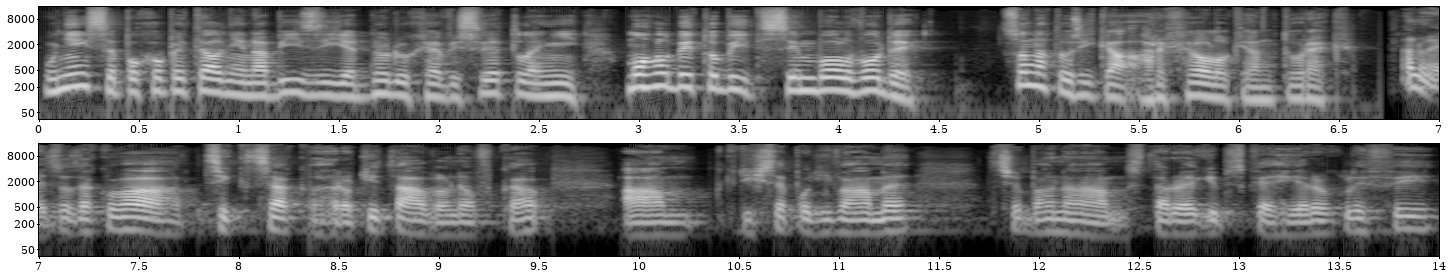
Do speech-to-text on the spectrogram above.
U něj se pochopitelně nabízí jednoduché vysvětlení. Mohl by to být symbol vody. Co na to říká archeolog Jan Turek? Ano, je to taková cikcak hrotitá vlnovka a když se podíváme třeba na staroegyptské hieroglyfy,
